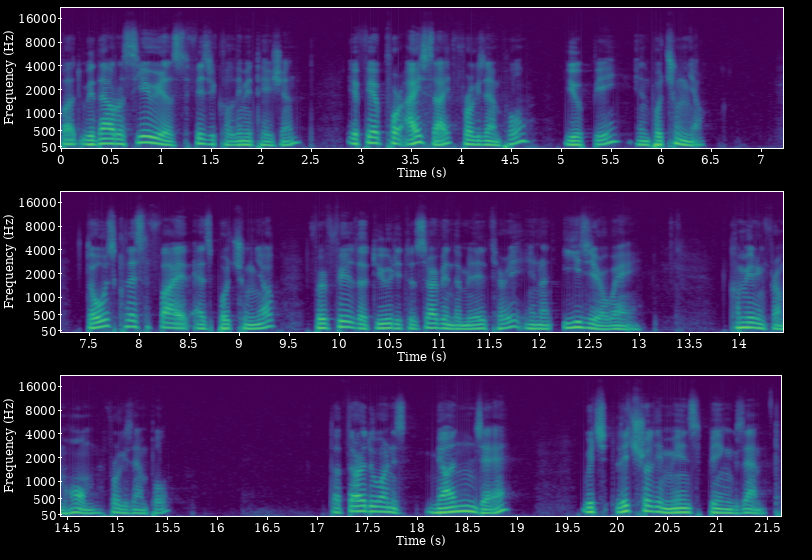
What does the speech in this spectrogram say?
but without a serious physical limitation. If you have poor eyesight, for example, you'd be in 보충역. Those classified as 보충역 fulfill the duty to serve in the military in an easier way, commuting from home, for example. The third one is 면제, which literally means being exempt.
